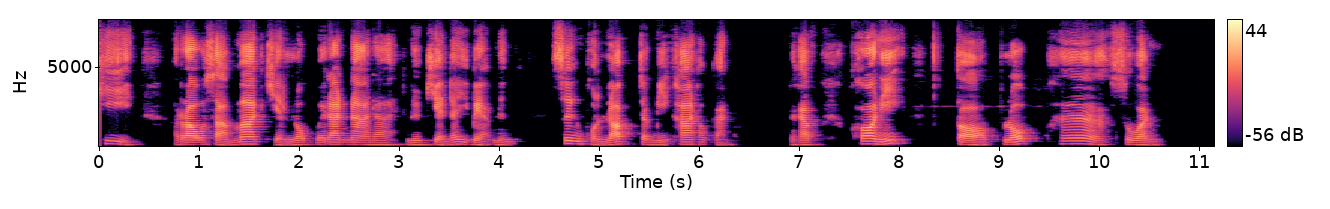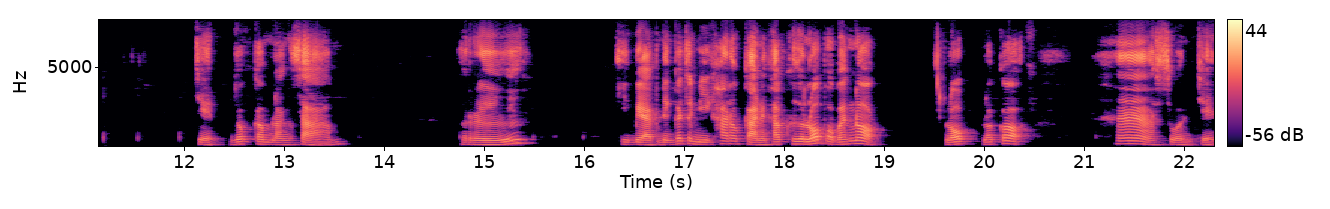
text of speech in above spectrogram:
คี่ เราสามารถเขียนลบไว้ด้านหน้าได้ หรือเขียนได้อีกแบบหนึ่ง ซึ่งผลลัพธ์จะมีค่าเท่ากันนะครับ ข้อนี้ตอบลบ 5 ส่วน 7 ยกกำลัง 3 หรืออีกแบบหนึ่งก็จะมีค่าเท่ากันนะครับ คือลบออกไปข้างนอก ลบแล้วก็ 5ส่วน7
